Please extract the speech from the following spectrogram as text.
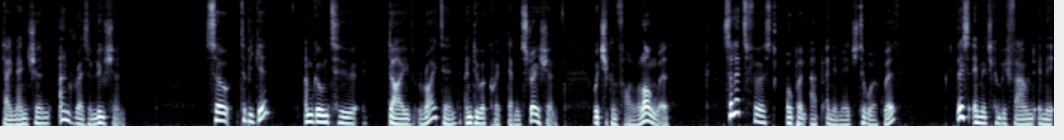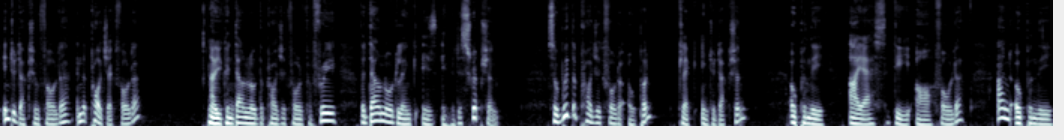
dimension and resolution. So to begin, I'm going to dive right in and do a quick demonstration, which you can follow along with. So let's first open up an image to work with. This image can be found in the introduction folder in the project folder. Now you can download the project folder for free. The download link is in the description. So with the project folder open, click Introduction, open the ISDR folder, and open the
